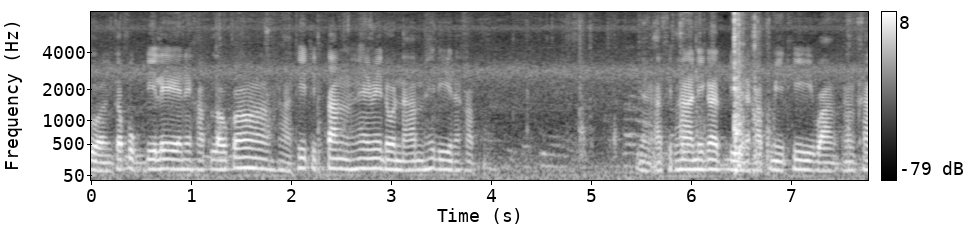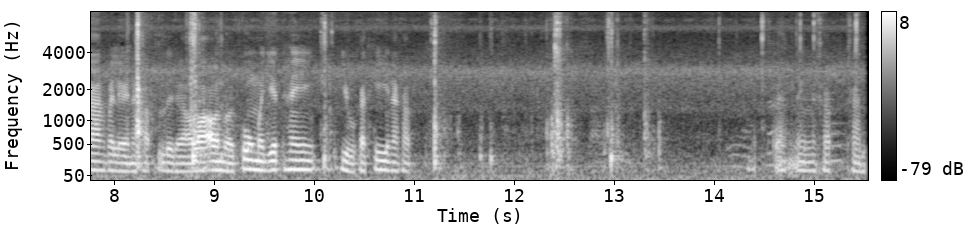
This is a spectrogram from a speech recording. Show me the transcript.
ส่วนกระปุกดีเลย์นะครับ เราก็หาที่ติดตั้งให้ไม่โดนน้ำให้ดีนะครับ อย่าง R15 นี่ก็ดีนะครับ มีที่วางข้างๆไปเลยนะครับ หรือเดี๋ยวเราเอาหน่วยกุ้งมายึดให้อยู่กับที่นะครับแป๊บนึงนะครับขัน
